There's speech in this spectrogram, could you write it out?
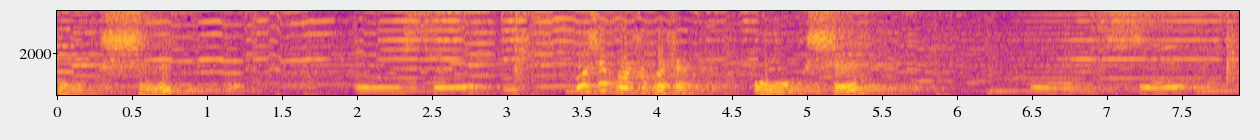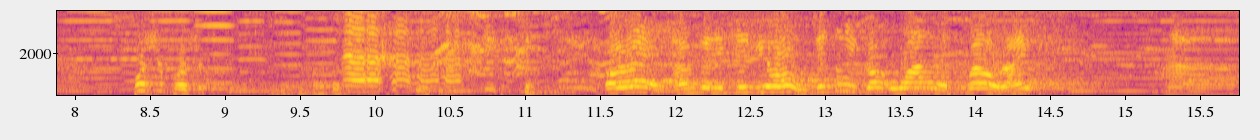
五十子。五十子，不是不是不是，五十子，五十子。不是不是。All right, I'm gonna give you. Oh, just only got one as well, right? Uh,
